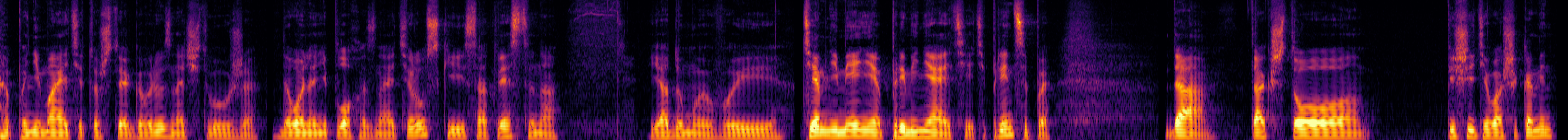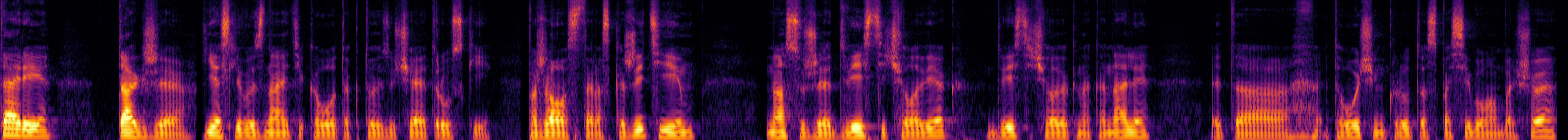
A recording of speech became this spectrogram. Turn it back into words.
понимаете то, что я говорю, значит, вы уже довольно неплохо знаете русский, и, соответственно, я думаю, вы, тем не менее, применяете эти принципы. Да, так что Пишите ваши комментарии. Также, если вы знаете кого-то, кто изучает русский, пожалуйста, расскажите им. Нас уже 200 человек, 200 человек на канале. Это, это очень круто, спасибо вам большое.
